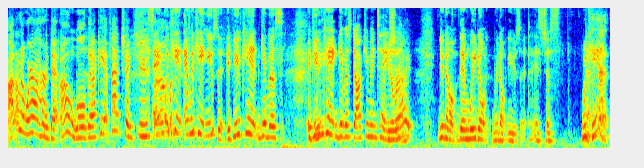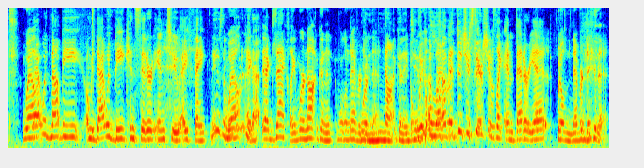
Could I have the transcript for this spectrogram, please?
I don't know where I heard that. Oh, well, then I can't fact check you. So. and we can't and we can't use it if you can't give us if you We- can't give us documentation. You're right. You know, then we don't we don't use it. It's just We that- can't. Well- that would not be. I mean, that would be considered into a fake news, and Well, we don't want to do that. exactly. We're not gonna. We'll never We're do that. not going to do We'll that. I love it. Did you see her? She was like, and better yet, We'll never do that.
